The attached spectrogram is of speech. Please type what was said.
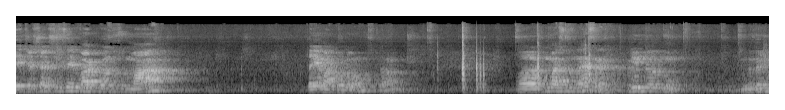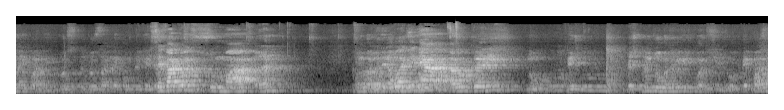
Deci așa, și se va consuma, tăiem acolo, da? Uh, cum a spus dumneavoastră? Prin, uh, nu. Mergem mai departe. Dos- Dosarele complete. Se va consuma în Prin hotărârea ordinea alocării Nu. Deci, deci printr-o hotărâre de Consiliu, pe baza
